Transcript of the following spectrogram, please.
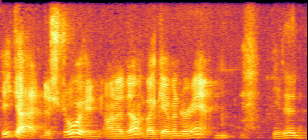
he got destroyed on a dump by Kevin Durant. He did.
